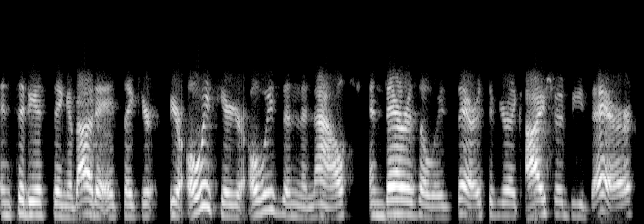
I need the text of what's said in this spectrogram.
insidious thing about it. It's like you're you're always here, you're always in the now, and there is always there. So if you're like, I should be there,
